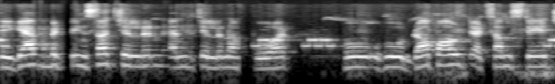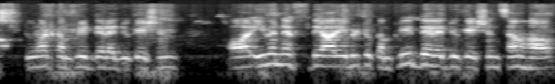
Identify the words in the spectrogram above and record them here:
the gap between such children and the children of poor who, who drop out at some stage, do not complete their education, or even if they are able to complete their education somehow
